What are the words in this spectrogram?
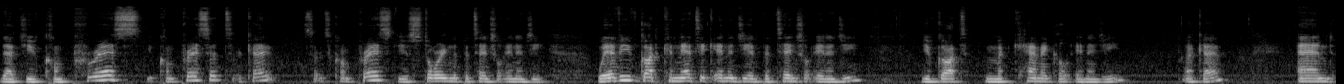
that you compress, you compress it. Okay, so it's compressed. You're storing the potential energy. Wherever you've got kinetic energy and potential energy, you've got mechanical energy okay? And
